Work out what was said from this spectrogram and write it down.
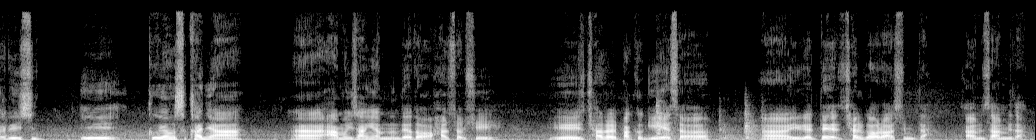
우리 신, 이 구형 스카냐 아, 아무 이상이 없는데도 할 수 없이 이 차를 바꾸기 위해서 어, 이거 때 철거하러 왔습니다. 감사합니다.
